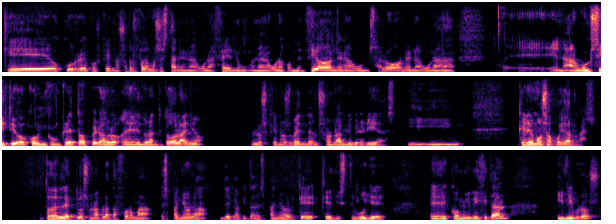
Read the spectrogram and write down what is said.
¿Qué ocurre? Pues que nosotros podemos estar en alguna fe, en, alguna convención, en algún salón, en alguna en algún sitio en concreto, pero eh, durante todo el año los que nos venden son las librerías y queremos apoyarlas. Entonces, Lectu es una plataforma española de capital español que, distribuye eh, cómic digital y libros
